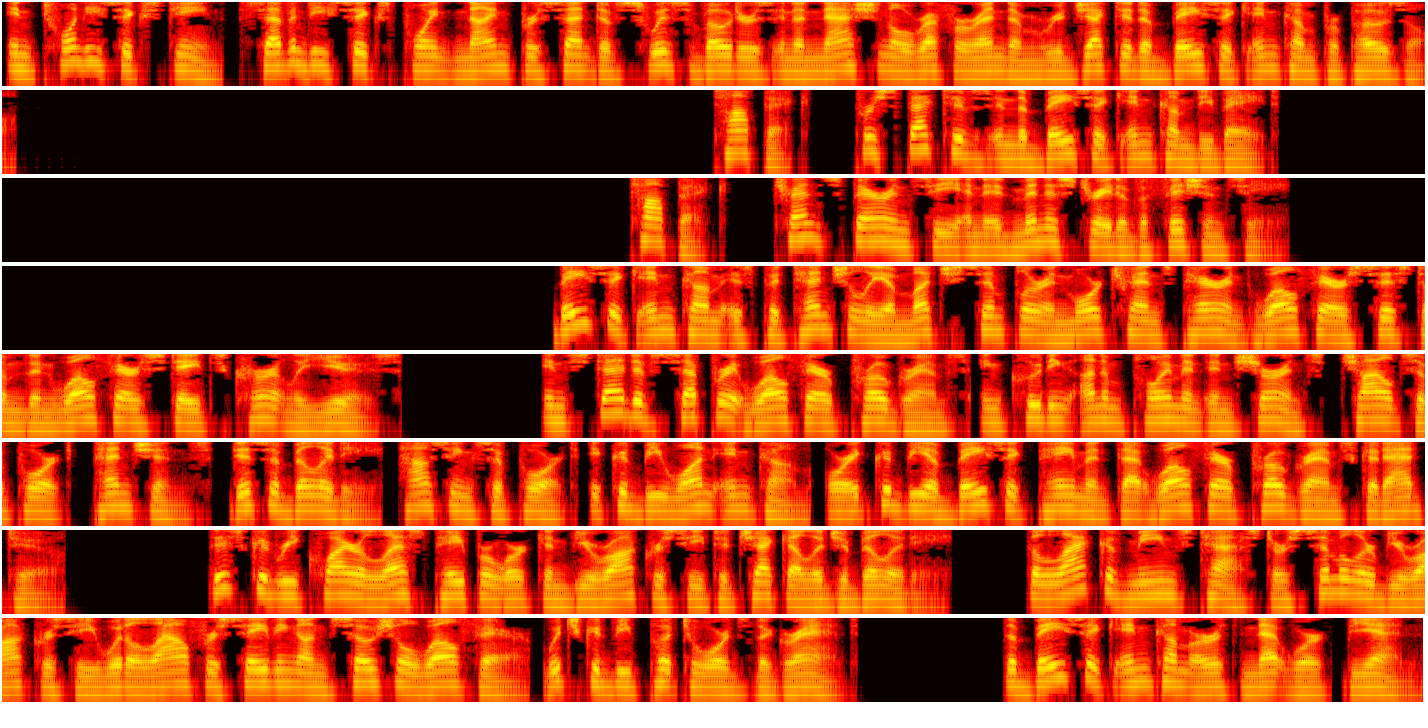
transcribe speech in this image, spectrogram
In 2016, 76.9% of Swiss voters in a national referendum rejected a basic income proposal. Perspectives in the basic income debate Transparency and administrative efficiency Basic income is potentially a much simpler and more transparent welfare system than welfare states currently use. Instead of separate welfare programs including unemployment insurance, child support, pensions, disability, housing support it could be one income, or it could be a basic payment that welfare programs could add to. This could require less paperwork and bureaucracy to check eligibility. The lack of means test or similar bureaucracy would allow for saving on social welfare, which could be put towards the grant. The Basic Income Earth Network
